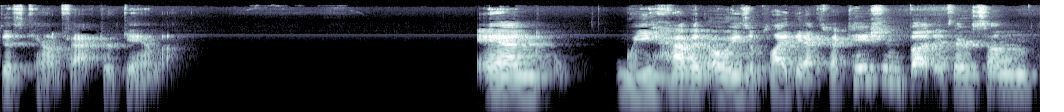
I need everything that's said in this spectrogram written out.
discount factor gamma. And we haven't always applied the expectation, but if there's some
